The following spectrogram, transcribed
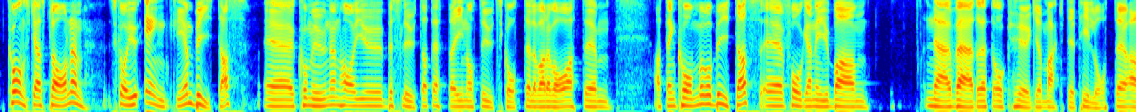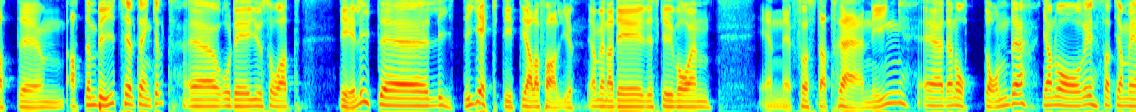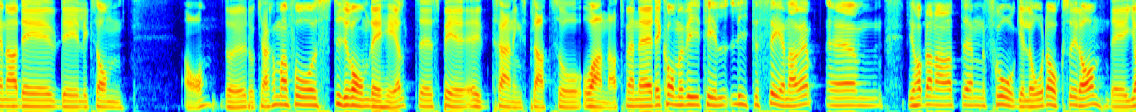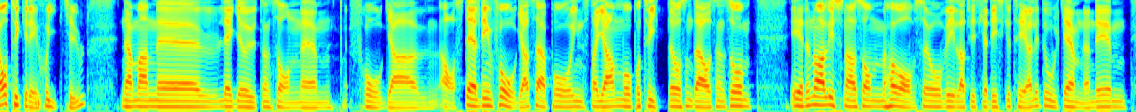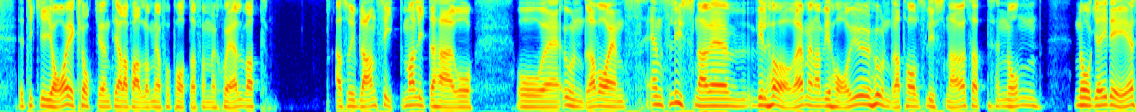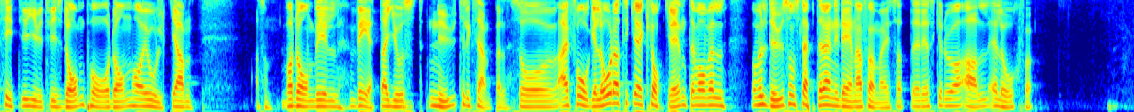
konstgräsplanen ska ju äntligen bytas. Eh, kommunen har ju beslutat detta i något utskott eller vad det var, att, eh, att den kommer att bytas. Eh, frågan är ju bara när vädret och högre makter tillåter att, eh, att den byts helt enkelt. Eh, och det är ju så att det är lite, lite jäktigt i alla fall ju. Jag menar det, det ska ju vara en, en första träning eh, den 8 januari, så att jag menar det, det är liksom Ja, då, då kanske man får styra om det helt, eh, eh, träningsplats och, och annat. Men eh, det kommer vi till lite senare. Ehm, vi har bland annat en frågelåda också idag. Det, jag tycker det är skitkul när man eh, lägger ut en sån eh, fråga, ja, ställ din fråga så här på Instagram och på Twitter och sånt där. Och sen så är det några lyssnare som hör av sig och vill att vi ska diskutera lite olika ämnen. Det, det tycker jag är klockrent i alla fall om jag får prata för mig själv. att Alltså ibland sitter man lite här och, och eh, undrar vad ens, ens lyssnare vill höra. Jag menar vi har ju hundratals lyssnare så att någon, några idéer sitter ju givetvis de på och de har ju olika, alltså vad de vill veta just nu till exempel. Så nej, frågelåda tycker jag är klockrent. Det var väl, var väl du som släppte den idén här för mig så att eh, det ska du ha all eloge för.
